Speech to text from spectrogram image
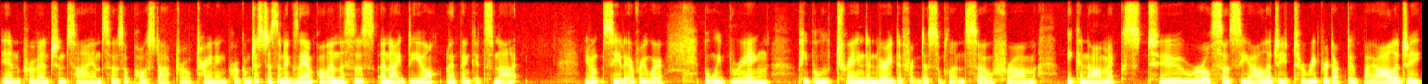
in prevention sciences, a postdoctoral training program, just as an example. And this is an ideal. I think it's not. You don't see it everywhere, but we bring people who've trained in very different disciplines. So from economics to rural sociology to reproductive biology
